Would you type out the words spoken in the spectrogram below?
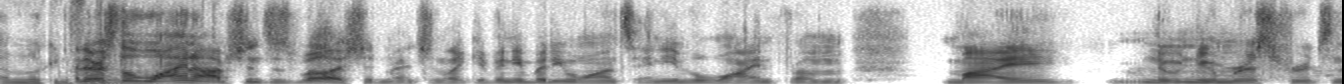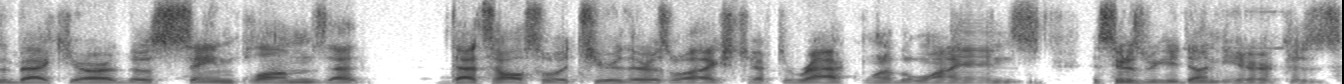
I'm looking. There's the wine options as well. I should mention, like if anybody wants any of the wine from my nu- numerous fruits in the backyard, those same plums, that that's also a tier there as well. I actually have to rack one of the wines as soon as we get done here because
